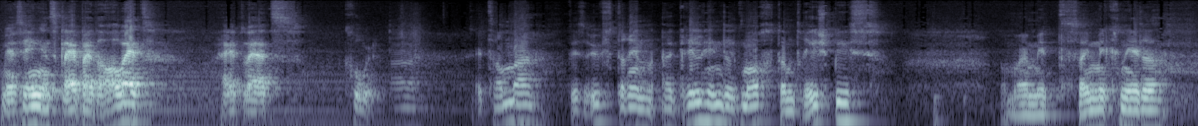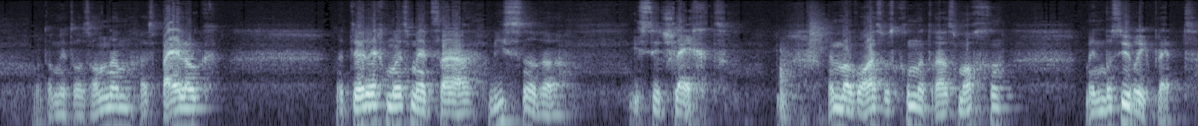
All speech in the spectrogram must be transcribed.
Wir sehen uns gleich bei der Arbeit. Heute wird es cool. Jetzt haben wir des Öfteren ein Grillhändel gemacht am Drehspieß. Einmal mit Semmelknödel oder mit was anderem als Beilage. Natürlich muss man jetzt auch wissen, oder ist es jetzt schlecht, wenn man weiß, was kann man daraus machen, wenn was übrig bleibt.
